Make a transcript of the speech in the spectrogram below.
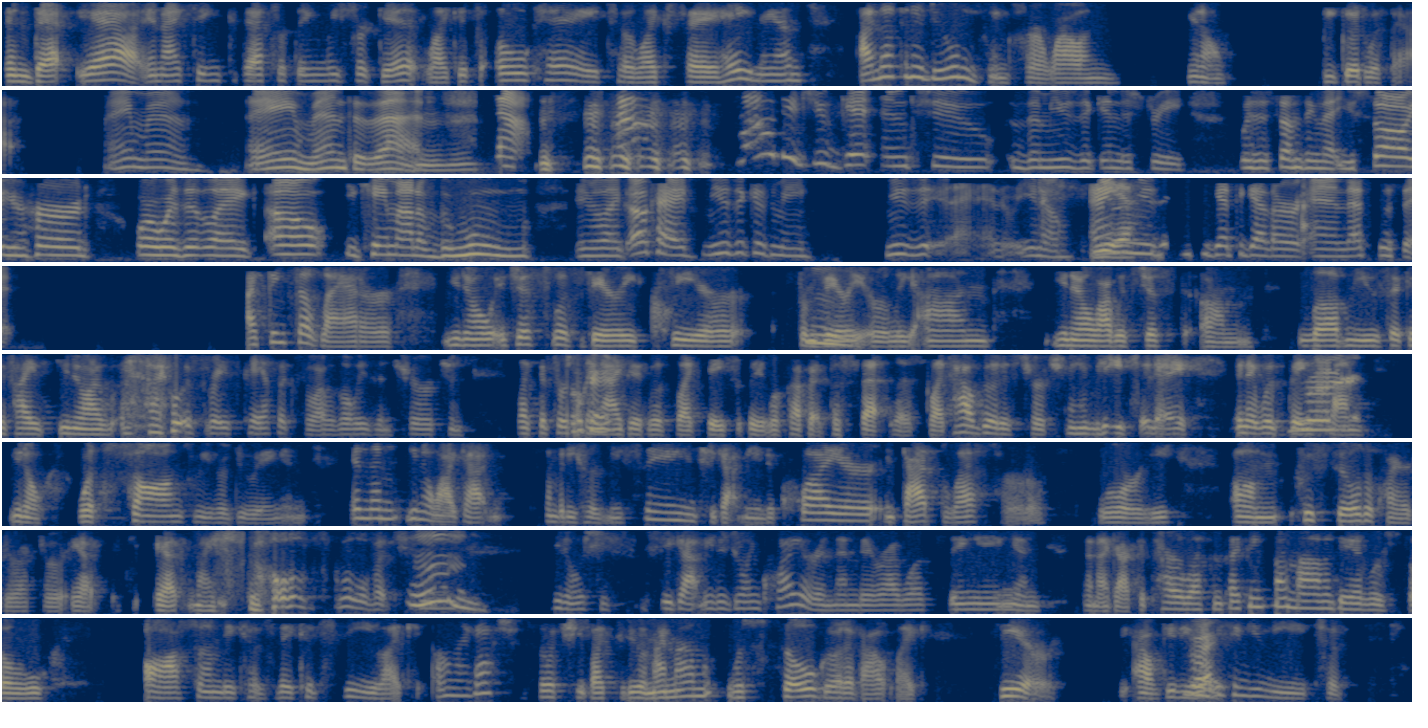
and that yeah, and I think that's the thing we forget. Like it's okay to like say, Hey man, I'm not gonna do anything for a while and you know, be good with that. Amen. Amen to that. Mhm. Now, how did you get into the music industry? Was it something that you saw, you heard, or was it like, oh, you came out of the womb and you're like, okay, music is me. Music, and, you know, any Yeah. music to get together, and that's just it. I think the latter, you know, it just was very clear from Hmm. very early on. You know, I was just um love music. If I, you know, I I was raised Catholic, so I was always in church and like the first thing I did was like basically look up at the set list, like how good is church going to be today? And it was based Right. on, you know, what songs we were doing and and then, you know, I got somebody heard me sing and she got me into choir and God bless her, Lori um, who's still the choir director at at my school school, but she, Mm. you know, she she got me to join choir, and then there I was singing, and then I got guitar lessons. I think my mom and dad were so awesome because they could see like, oh my gosh, so what she'd like to do, and my mom was so good about like, here, I'll give you Right. everything you need to,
